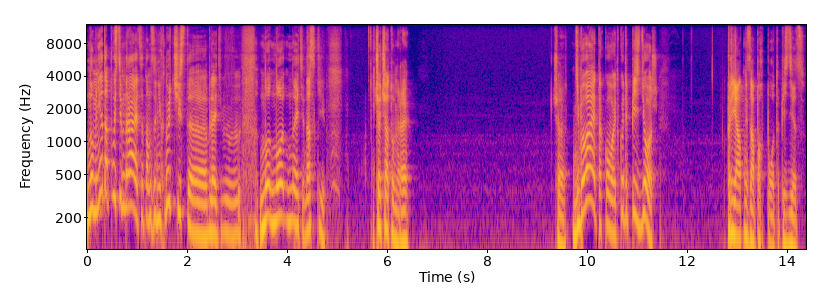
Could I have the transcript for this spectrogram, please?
Но мне, допустим, нравится там занихнуть чисто, блядь, но, но эти носки. Чё, чат умер, э? Чё? Не бывает такого, это какой-то пиздеж. Приятный запах пота, пиздец.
